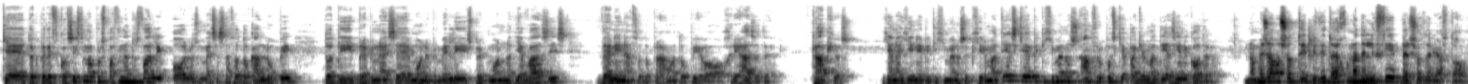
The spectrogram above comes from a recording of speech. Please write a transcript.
Και το εκπαιδευτικό σύστημα προσπαθεί να τους βάλει όλους μέσα σε αυτό το καλούπι, το ότι πρέπει να είσαι μόνο επιμελής, πρέπει μόνο να διαβάζεις. Δεν είναι αυτό το πράγμα το οποίο χρειάζεται κάποιος για να γίνει επιτυχημένος επιχειρηματίας και επιτυχημένος άνθρωπος και επαγγελματίας γενικότερα. Νομίζω όμως ότι επειδή το έχουν αντιληφθεί οι περισσότεροι αυτό,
